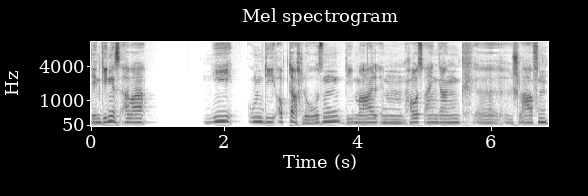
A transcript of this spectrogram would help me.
Denen ging es aber nie um die Obdachlosen, die mal im Hauseingang äh, schlafen.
